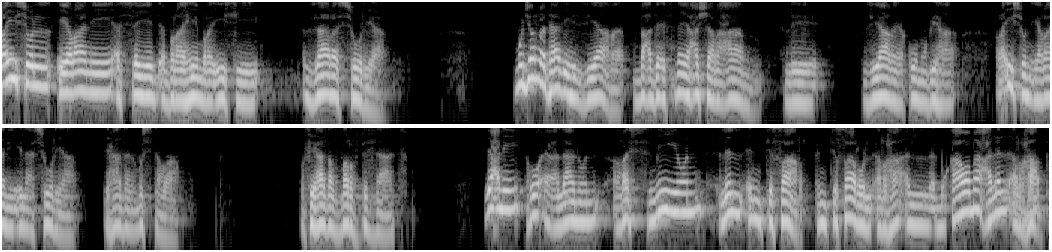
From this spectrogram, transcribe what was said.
الرئيس الإيراني السيد إبراهيم رئيسي زار سوريا. مجرد هذه الزيارة بعد 12 عام لزيارة يقوم بها رئيس إيراني إلى سوريا بهذا المستوى وفي هذا الظرف بالذات. يعني هو إعلان رسمي للانتصار انتصار الإرهاب المقاومة على الإرهاب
